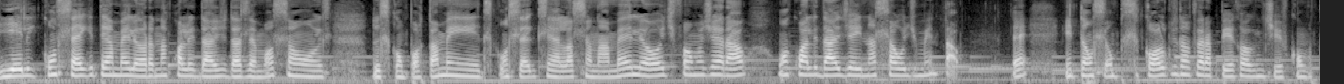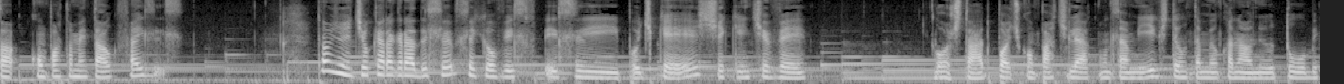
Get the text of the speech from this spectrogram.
e ele consegue ter a melhora na qualidade das emoções, dos comportamentos, consegue se relacionar melhor e, de forma geral, uma qualidade aí na saúde mental. Né? Então, são psicólogos da terapia cognitiva comportamental que faz isso. Então, gente, eu quero agradecer você que ouviu esse podcast. Quem tiver gostado, pode compartilhar com os amigos. Tem também o canal no YouTube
